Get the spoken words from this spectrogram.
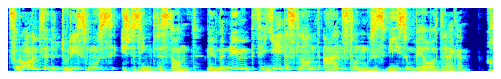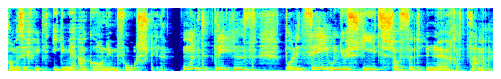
Vor allem für den Tourismus ist das interessant, weil man nicht mehr für jedes Land einzeln muss ein Visum beantragen kann man sich heute irgendwie auch gar nicht mehr vorstellen. Und drittens, Polizei und Justiz arbeiten näher zusammen.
